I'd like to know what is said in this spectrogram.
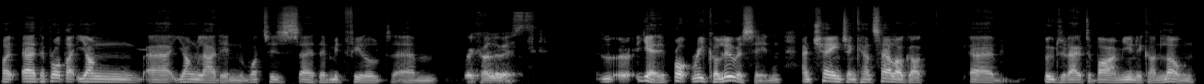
like uh, they brought that young uh, young lad in. What's his uh, the midfield? Um, Rico Lewis. Uh, yeah, they brought Rico Lewis in and changed, and Cancelo got uh, booted out to Bayern Munich on loan,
